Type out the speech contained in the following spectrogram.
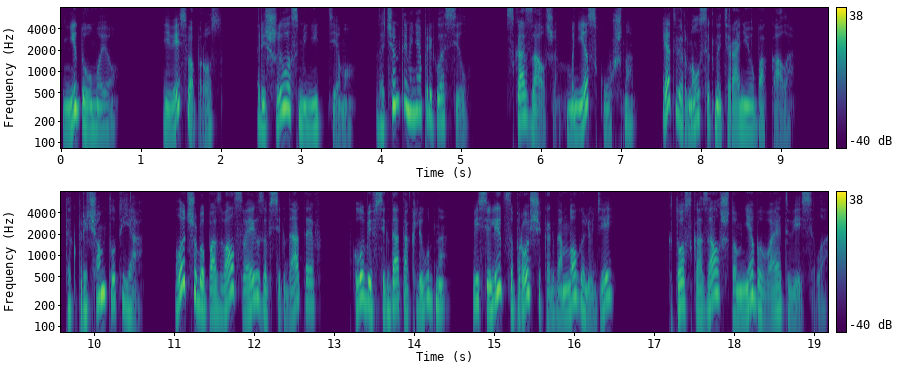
Не думаю. И весь вопрос. Решила сменить тему. Зачем ты меня пригласил? Сказал же, мне скучно. И отвернулся к натиранию бокала. Так при чем тут я? Лучше бы позвал своих завсегдатаев. В клубе всегда так людно. Веселиться проще, когда много людей. Кто сказал, что мне бывает весело?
